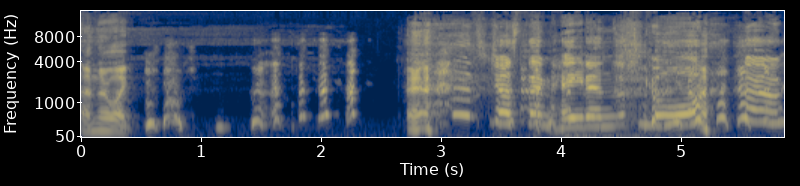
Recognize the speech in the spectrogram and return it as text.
and they're like, and, it's just them Haydens. It's cool. Oh,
